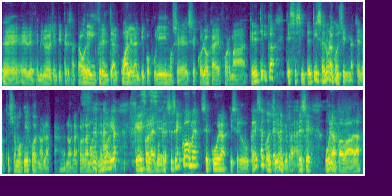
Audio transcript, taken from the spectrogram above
eh, eh, desde 1983 hasta ahora y frente al cual el antipopulismo se, se, coloca de forma crítica, que se sintetiza en una consigna que los que somos viejos nos la, nos la acordamos de memoria, que es con la democracia se come, se cura y se educa. Esa consigna que parece una pavada,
